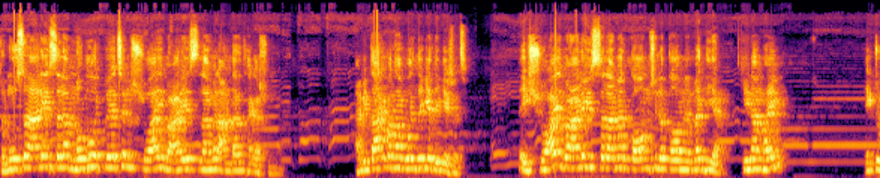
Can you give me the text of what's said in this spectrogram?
তো মুসা আলী ইসলাম নবুয়ত পেয়েছেন সোয়াইব আলী ইসলামের আন্ডার থাকার সময়। আমি তার কথা বলতে গিয়ে দেখে এসেছি। এই সোয়াইব আলী ইসলামের কম ছিল কম এমাদিয়া কি নাম ভাই? একটু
